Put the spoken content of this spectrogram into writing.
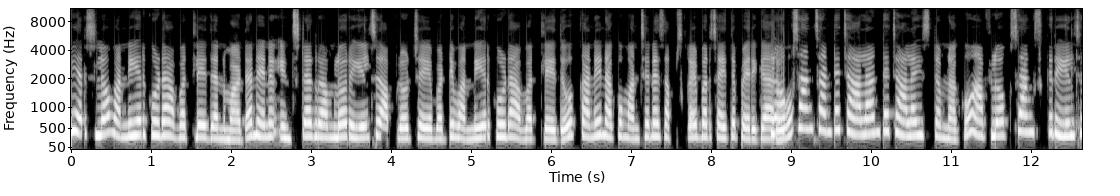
ఇయర్స్లో వన్ ఇయర్ కూడా అవ్వట్లేదు అనమాట నేను ఇన్స్టాగ్రామ్లో రీల్స్ అప్లోడ్ చేయబట్టి వన్ ఇయర్ కూడా అవ్వట్లేదు. కానీ నాకు మంచిగానే సబ్స్క్రైబర్స్ అయితే పెరిగారు. ఫోక్ సాంగ్స్ అంటే చాలా అంటే చాలా ఇష్టం నాకు. ఆ ఫ్లోక్ సాంగ్స్కి రీల్స్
